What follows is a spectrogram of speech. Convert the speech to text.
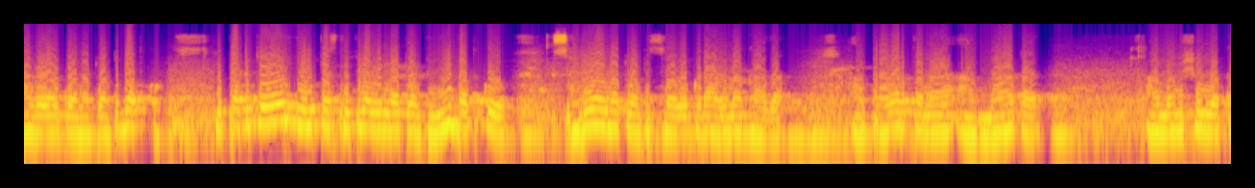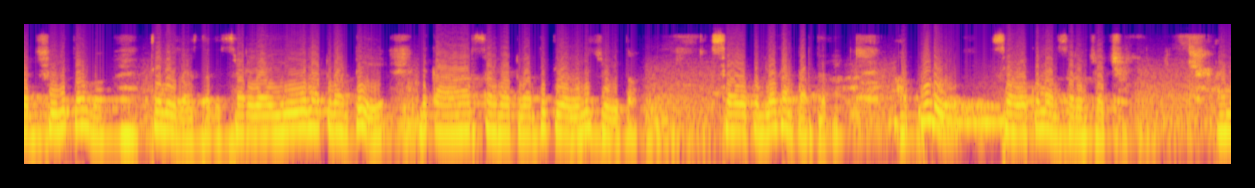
ఆగవైపోయినటువంటి బతుకు. ఇప్పటికే ఇంత స్థితిలో ఉన్నటువంటి ఈ బతుకు సరి అయినటువంటి సేవకుడు అవునా కాదా? ఆ ప్రవర్తన ఆ మాట ఆ మనుషుల యొక్క జీవితం తెలియజేస్తుంది. సరిగా అయినటువంటి నికార్సైనటువంటి దేవుని జీవితం సేవకుల్లో కనపడుతుంది. అప్పుడు సేవకులు అనుసరించవచ్చు. ఆయన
